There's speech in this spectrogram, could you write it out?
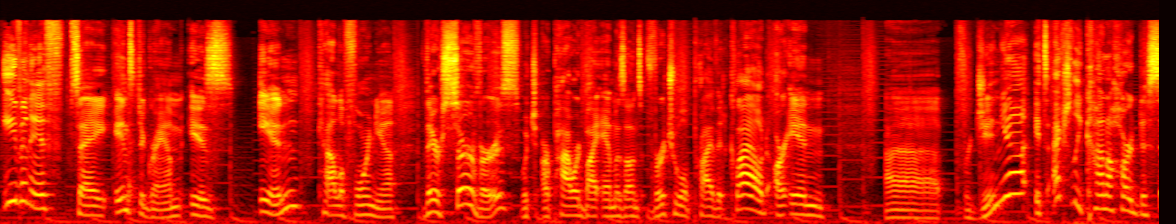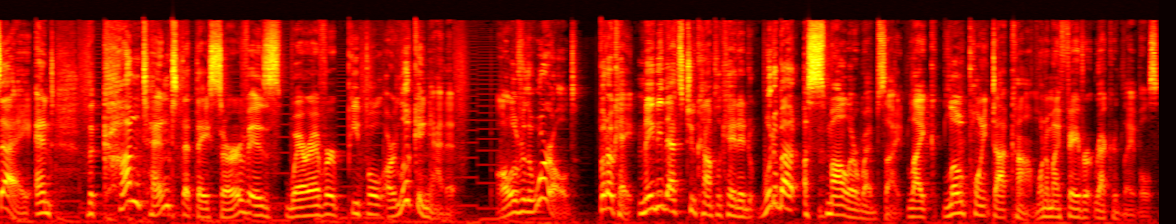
even if, say, Instagram is in California, their servers, which are powered by Amazon's virtual private cloud, are in uh, Virginia? It's actually kind of hard to say. And the content that they serve is wherever people are looking at it, all over the world. But okay, maybe that's too complicated. What about a smaller website like lowpoint.com, one of my favorite record labels?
